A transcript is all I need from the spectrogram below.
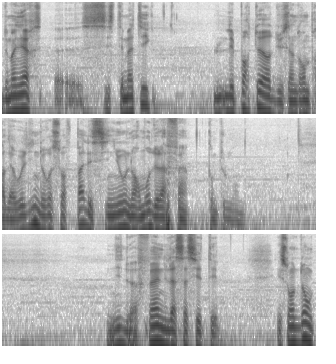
De manière euh, systématique, les porteurs du syndrome Prader-Willy ne reçoivent pas les signaux normaux de la faim, comme tout le monde. Ni de la faim, ni de la satiété. Ils sont donc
